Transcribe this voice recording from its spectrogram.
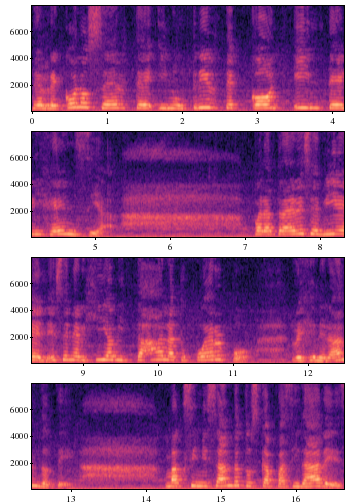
de reconocerte y nutrirte con inteligencia para traer ese bien, esa energía vital a tu cuerpo, regenerándote, maximizando tus capacidades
